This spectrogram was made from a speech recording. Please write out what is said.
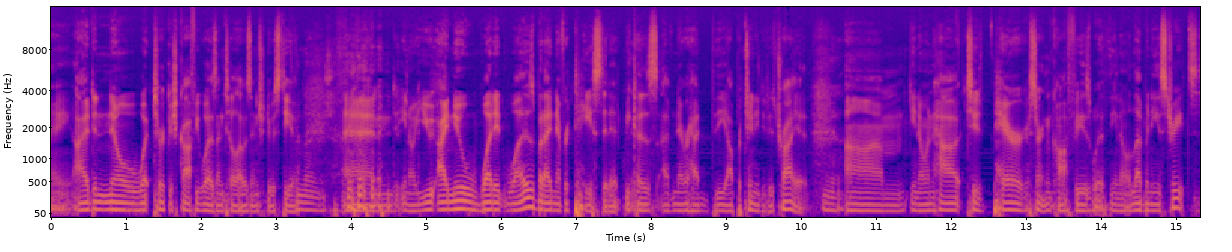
right i didn't know what turkish coffee was until i was introduced to you nice. and you know you i knew what it was but i never tasted it because i've never had the opportunity to try it yeah. um, you know, and how to pair certain coffees with, you know, Lebanese treats,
